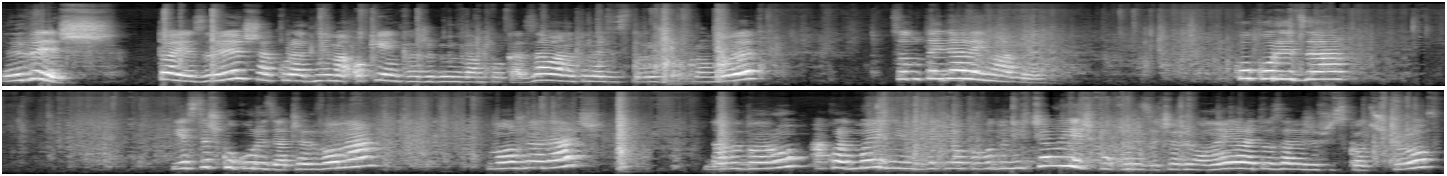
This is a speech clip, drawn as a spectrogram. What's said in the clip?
ryż. To jest ryż, akurat nie ma okienka, żebym Wam pokazała, natomiast jest to ryż okrągły. Co tutaj dalej mamy? Kukurydza. Jest też kukurydza czerwona. Można dać do wyboru. Akurat moje nie wiem z jakiego powodu nie chciały jeść kukurydzy czerwonej, ale to zależy wszystko od szczurów.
